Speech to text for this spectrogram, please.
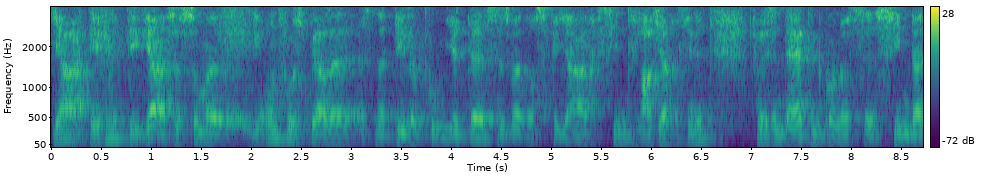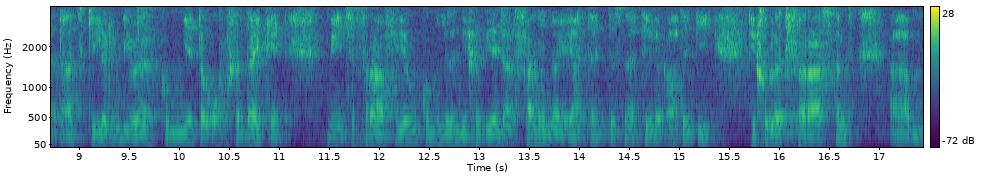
Ja, definitief. Ja, so sommer die onvoorspelle is natuurlik komete soos wat ons vir jaar gesien, laas jaar gesien het. 2013 kon ons uh, sien dat daar skielik nuwe komete opgeduik en mense vra vir jou hoekom jy nie geweet daarvan nie. Nou ja, dit is natuurlik altyd die die groot verrassings. Ehm um,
